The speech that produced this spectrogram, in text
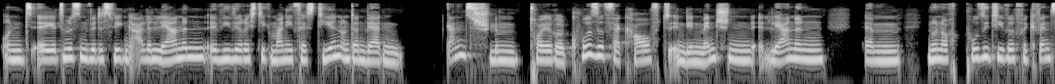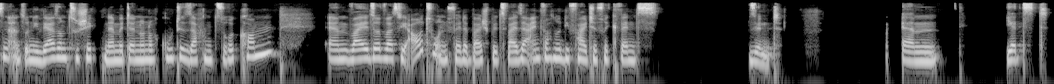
Und äh, jetzt müssen wir deswegen alle lernen, äh, wie wir richtig manifestieren. Und dann werden ganz schlimm teure Kurse verkauft, in denen Menschen lernen, ähm, nur noch positive Frequenzen ans Universum zu schicken, damit da nur noch gute Sachen zurückkommen. Ähm, weil sowas wie Autounfälle beispielsweise einfach nur die falsche Frequenz sind. Ähm, jetzt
